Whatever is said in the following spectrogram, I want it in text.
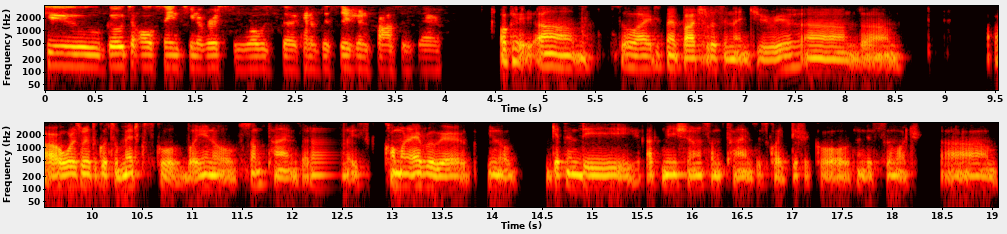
to go to All Saints University? What was the kind of decision process there? Okay, um, so I did my bachelor's in Nigeria, and um, I always wanted to go to medical school, but you know, sometimes I don't know, it's common everywhere. You know, getting the admission sometimes is quite difficult and there's so much um,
